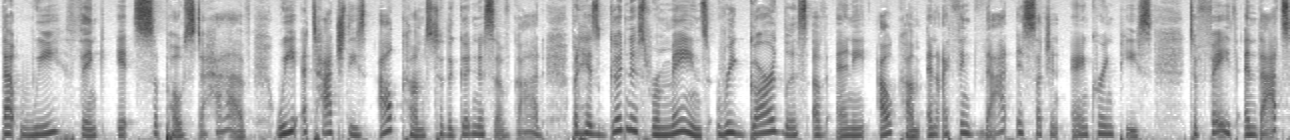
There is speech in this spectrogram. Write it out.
that we think it's supposed to have we attach these outcomes to the goodness of God but his goodness remains regardless of any outcome and i think that is such an anchoring piece to faith. And that's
